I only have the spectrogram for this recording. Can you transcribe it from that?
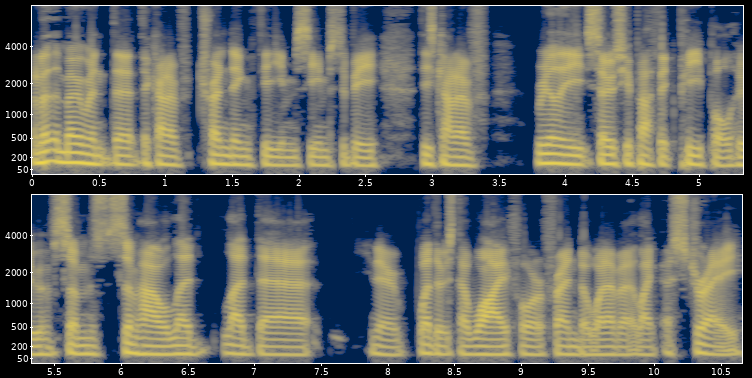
And at the moment the the kind of trending theme seems to be these kind of really sociopathic people who have some somehow led led their you know whether it's their wife or a friend or whatever like astray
